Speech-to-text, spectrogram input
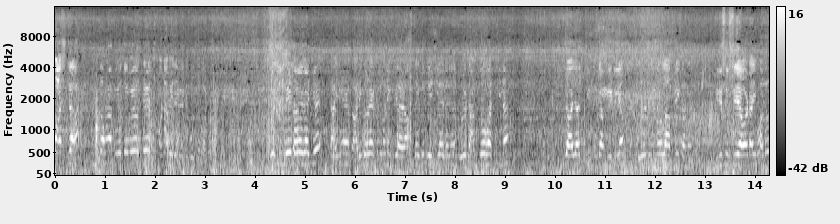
পাঁচটা কিন্তু আমরা বেরোতে বেরোতে ছটা বেজে গেছে বলতে পারব একটু লেট হয়ে গেছে তাই জন্য গাড়ি ঘোড়া একটুখানি রাস্তা একটু বেশি হয় তাই জন্য ঘুরে টানতেও পারছি না। যা যাচ্ছি মোটা মিডিয়াম ঘুরে নিয়েও লাভ নেই কারণ ধীরে সুস্থে যাওয়াটাই ভালো।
